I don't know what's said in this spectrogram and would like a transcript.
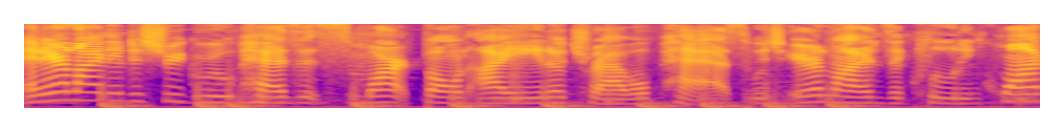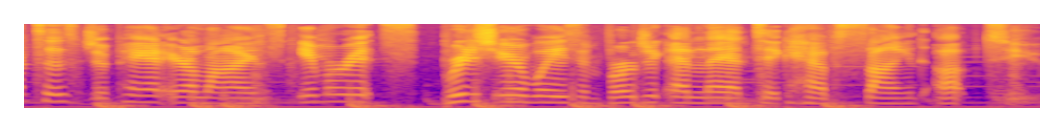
an airline industry group, has its smartphone IATA Travel Pass, which airlines including Qantas, Japan Airlines, Emirates, British Airways, and Virgin Atlantic have signed up to.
